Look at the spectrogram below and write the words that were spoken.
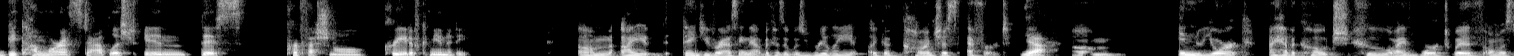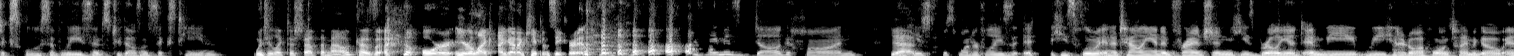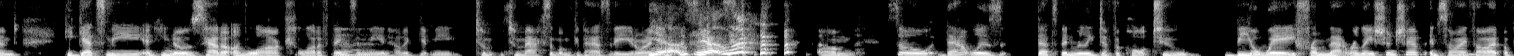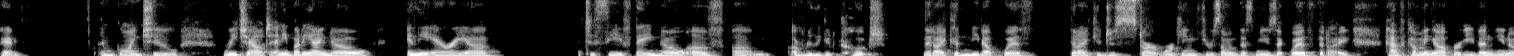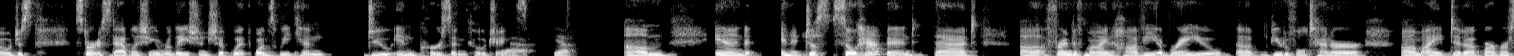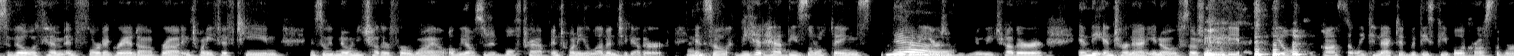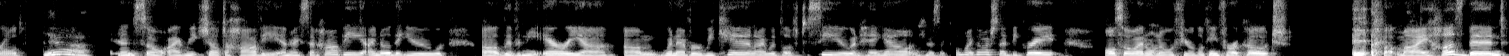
become more established in this professional creative community Um, I thank you for asking that because it was really like a conscious effort. yeah Um, in New York, I have a coach who I've worked with almost exclusively since 2016. would you like to shout them out because or you're like i gotta keep it secret His name is Doug Hahn. Yes He's just wonderful. He's he's fluent in Italian and French, and he's brilliant. And we we hit it off a long time ago. And he gets me, and he knows how to unlock a lot of things in me, and how to get me to to maximum capacity. You know what I mean? yes yes um so that was that's been really difficult to be away from that relationship and so i Mm. thought okay i'm going to reach out to anybody i know in the area to see if they know of um, a really good coach that i could meet up with that i could just start working through some of this music with that i have coming up or even you know just start establishing a relationship with once we can do in-person coachings. yeah. Um and and it just so happened that uh, a friend of mine, Javi Abreu, a beautiful tenor. Um, I did a Barber of Seville with him in Florida Grand Opera in 2015, and so we've known each other for a while. Oh, we also did Wolf Trap in 2011 together, and so we had had these little things over the years. We knew each other, and the internet, you know, social media. I feel like constantly connected with these people across the world. yeah And so I reached out to Javi and I said, Javi, I know that you uh, live in the area. Um, whenever we can, I would love to see you and hang out. And he was like, Oh my gosh, that'd be great. Also, I don't know if you're looking for a coach, but my husband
